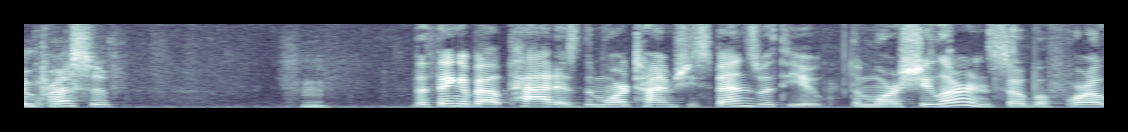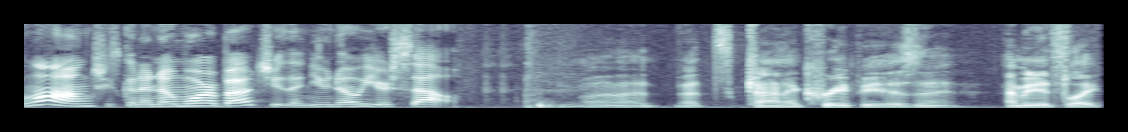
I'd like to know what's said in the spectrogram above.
Impressive. Hmm. The thing about Pat is the more time she spends with you, the more she learns. So before long, she's going to know more about you than you know yourself. Well, that's kind of creepy, isn't it? I mean, it's like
